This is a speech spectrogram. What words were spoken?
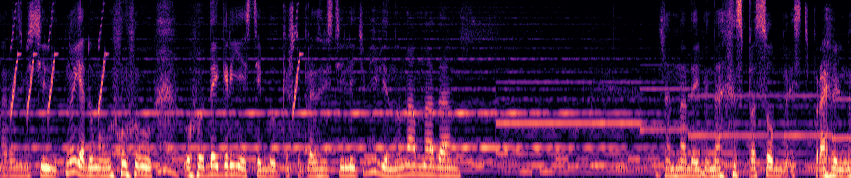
развеселить. Ну, я думаю, у, у Деггера есть обилка, чтобы развеселить Виви, но нам надо... Нам надо именно способность правильно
